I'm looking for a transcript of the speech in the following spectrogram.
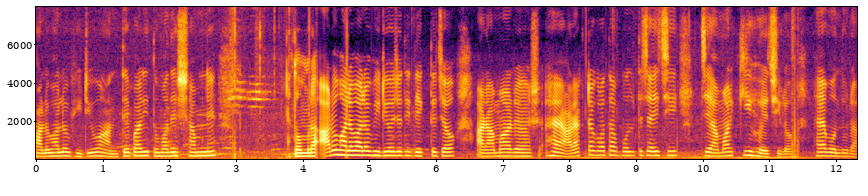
ভালো ভালো ভিডিও আনতে পারি তোমাদের সামনে। তোমরা আরও ভালো ভালো ভিডিও যদি দেখতে চাও, আর আমার হ্যাঁ আর একটা কথা বলতে চাইছি যে আমার কি হয়েছিল। হ্যাঁ বন্ধুরা,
